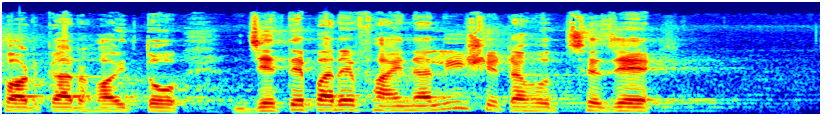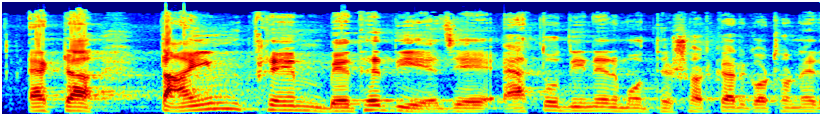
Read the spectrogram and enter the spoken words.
সরকার হয়তো যেতে পারে ফাইনালি সেটা হচ্ছে যে একটা টাইম ফ্রেম বেঁধে দিয়ে যে এত দিনের মধ্যে, সরকার গঠনের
